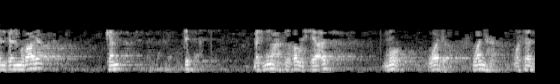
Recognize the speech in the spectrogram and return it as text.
للفعل المضارع كم؟ تسعة. مجموعة في قول الشاعر مر وادع وانهى وسل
